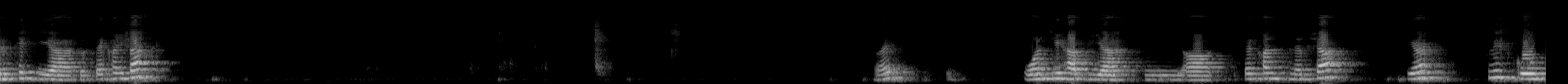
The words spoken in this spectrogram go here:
let's take the, uh, the second shot. Right. Once you have the, uh, the uh, second snapshot here, please go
